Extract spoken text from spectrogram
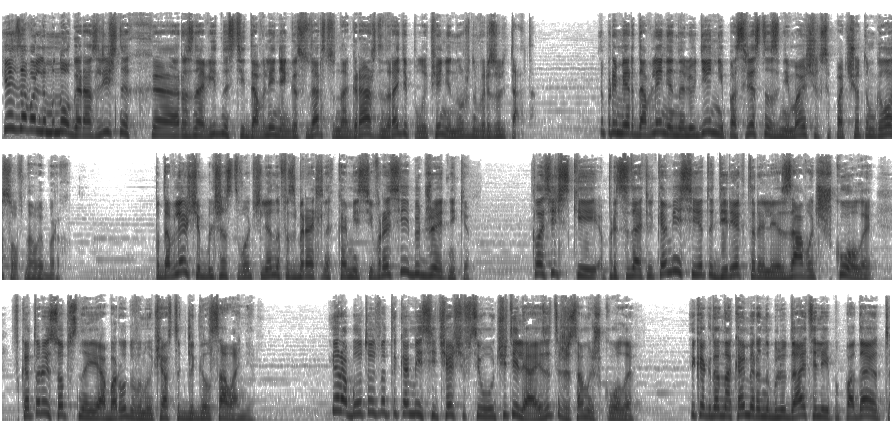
Есть довольно много различных э, разновидностей давления государства на граждан ради получения нужного результата. Например, давление на людей, непосредственно занимающихся подсчетом голосов на выборах. Подавляющее большинство членов избирательных комиссий в России – бюджетники – Классический председатель комиссии – это директор или завуч школы, в которой, собственно, и оборудован участок для голосования. И работают в этой комиссии чаще всего учителя из этой же самой школы. И когда на камеры наблюдателей попадают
